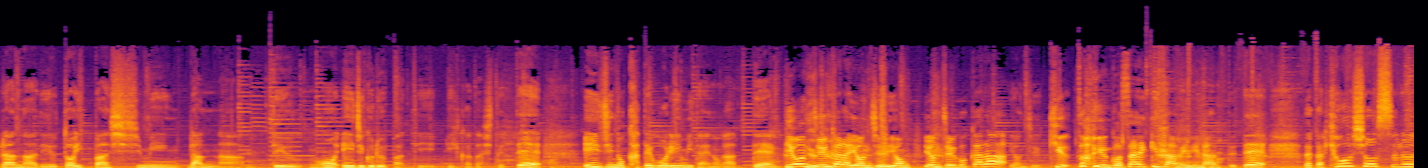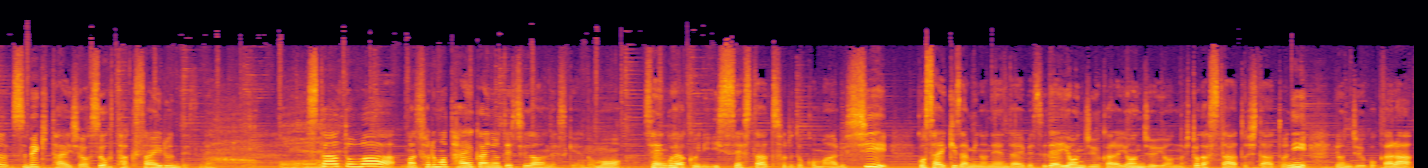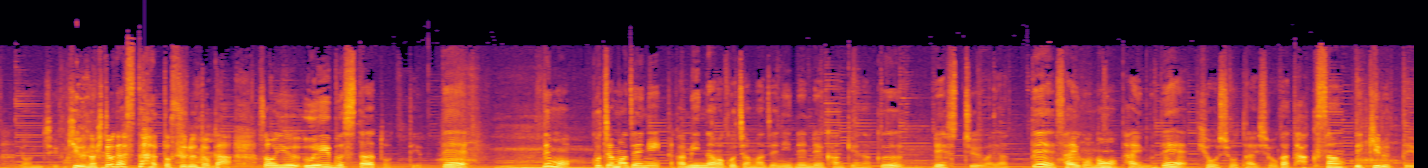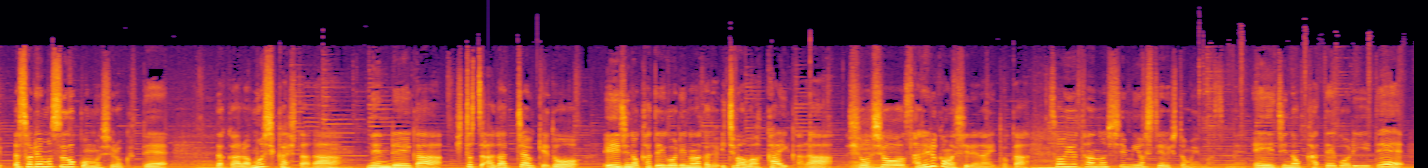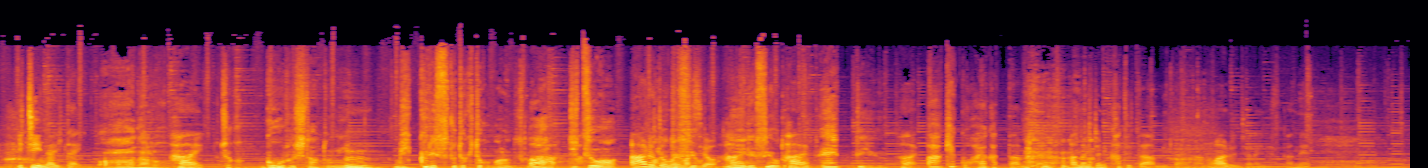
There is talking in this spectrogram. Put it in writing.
ランナーでいうと一般市民ランナーっていうのをエイジグルーパーって言い方しててエイジのカテゴリーみたいのがあっていや40から4445から49という5歳刻みになってて だから表彰するすべき対象がすごくたくさんいるんですね。スタートは、まあ、それも大会によって違うんですけれども1500に一斉スタートするとこもあるし5歳刻みの年代別で40から44の人がスタートした後に45から49の人がスタートするとかそういうウェーブスタートって言ってでもごちゃ混ぜにだからみんなはごちゃ混ぜに年齢関係なくレース中はやって最後のタイムで表彰対象がたくさんできるっていう。それもすごく面白くてだからもしかしたら年齢が一つ上がっちゃうけどエイジのカテゴリーの中では一番若いから表彰されるかもしれないとかそういう楽しみをしてる人もいますね。エイジのカテゴリーで1位になりたい。ああなるほど。はい。じゃあゴールした後にうん。びっくりする時とかもあるんですか、ああ実はあると思いますよ。はい。いいですよとか、はい。え？っていう。はい、あ結構早かったみたいな。あの人に勝てたみたいなのはあるんじゃないですかね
